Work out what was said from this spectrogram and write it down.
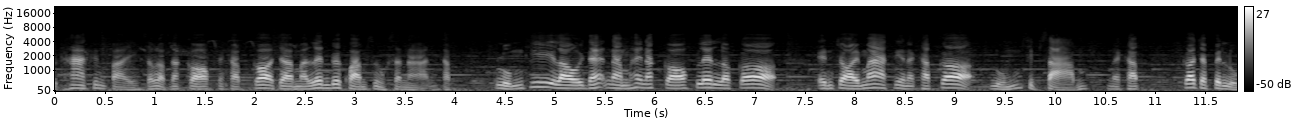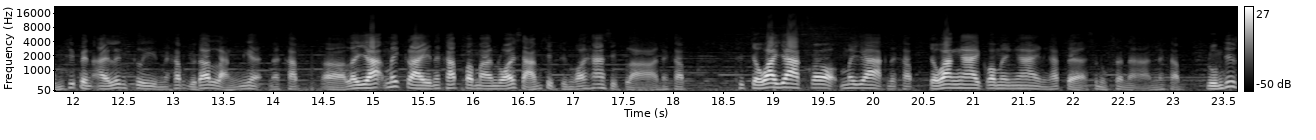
9.5 ขึ้นไปสำหรับนักกอล์ฟนะครับ ก็จะมาเล่นด้วยความสนุกสนานครับ หลุมที่เราแนะนำให้นักกอล์ฟเล่นแล้วก็ enjoy มากเนี่ยนะครับก็หลุม 13 นะครับ ก็จะเป็นหลุมที่เป็น Island Green นะครับอยู่ด้านหลังเนี่ยนะครับระยะไม่ไกลนะครับประมาณ 130-150 หลานะครับจะว่ายากก็ไม่ยากนะครับ จะว่าง่ายก็ไม่ง่ายนะครับ แต่สนุกสนานนะครับ หลุมที่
